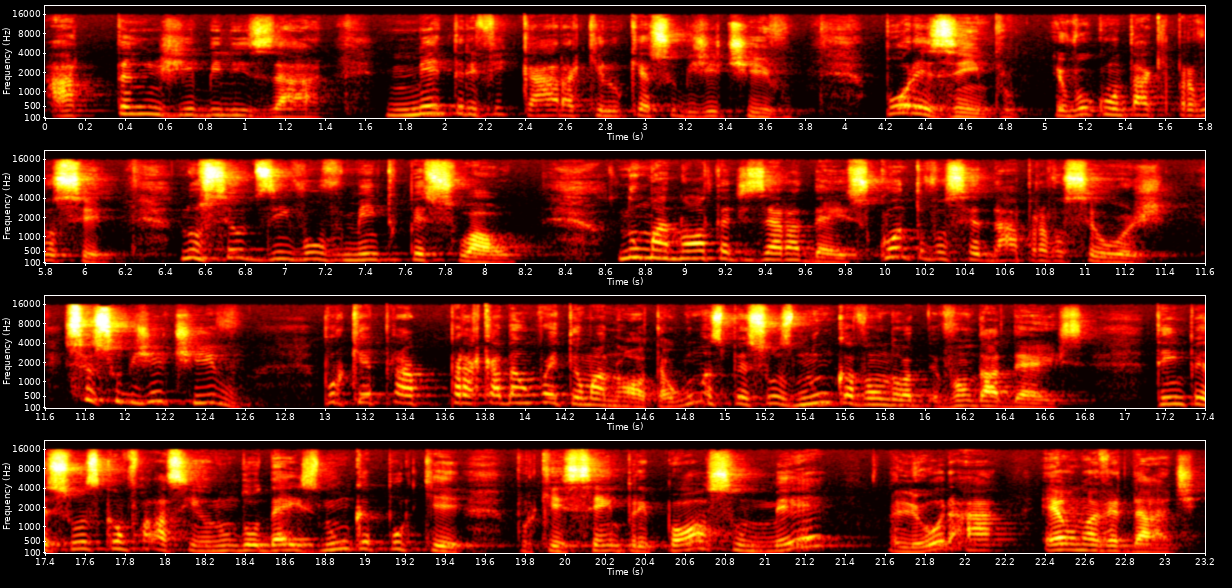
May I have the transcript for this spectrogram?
a tangibilizar, metrificar aquilo que é subjetivo. Por exemplo, eu vou contar aqui para você, no seu desenvolvimento pessoal, numa nota de 0 a 10, quanto você dá para você hoje? Isso é subjetivo. Porque para cada um vai ter uma nota. Algumas pessoas nunca vão, vão dar 10. Tem pessoas que vão falar assim: eu não dou 10 nunca, por quê? Porque sempre posso me melhorar. É é verdade?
